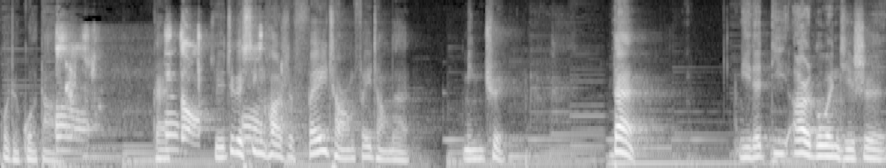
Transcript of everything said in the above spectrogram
或者过大了。嗯，OK。所以这个信号是非常非常的明确。但你的第二个问题是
